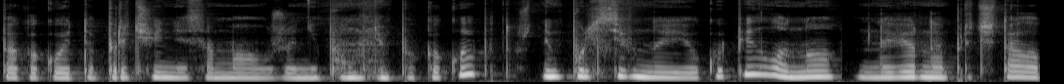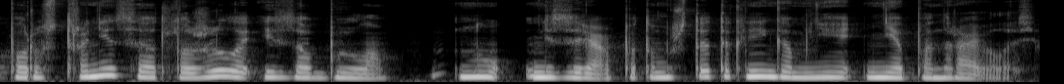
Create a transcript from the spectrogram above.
по какой-то причине, сама уже не помню по какой, потому что импульсивно ее купила, но, наверное, прочитала пару страниц и отложила и забыла. Ну, не зря, потому что эта книга мне не понравилась.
